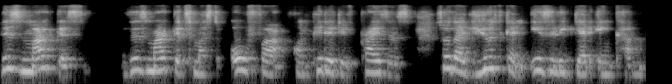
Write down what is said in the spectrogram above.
These markets these markets must offer competitive prices so that youth can easily get income.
